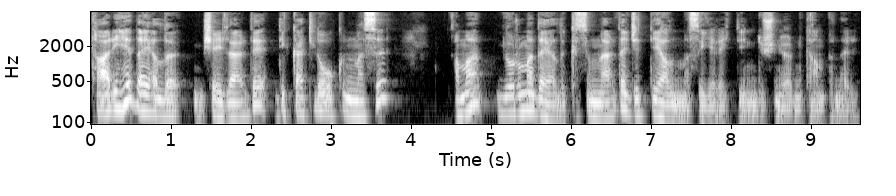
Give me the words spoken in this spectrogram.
tarihe dayalı şeylerde dikkatli okunması ama yoruma dayalı kısımlarda ciddiye alınması gerektiğini düşünüyorum Tanpınar'ın.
